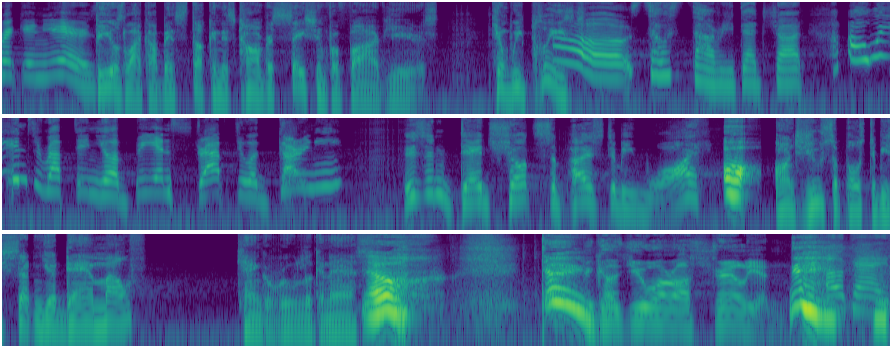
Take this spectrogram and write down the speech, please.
frickin' years. Feels like I've been stuck in this conversation for five years. Can we please? Oh, so sorry, Deadshot. Are we interrupting your being strapped to a gurney? Isn't Deadshot supposed to be white? Oh, Aren't you supposed to be shutting your damn mouth? Kangaroo looking ass. oh, dang. Because you are Australian. okay,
